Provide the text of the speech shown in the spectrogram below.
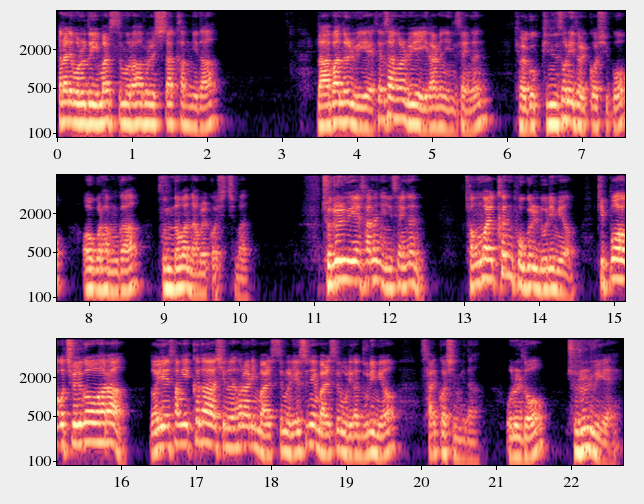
하나님 오늘도 이 말씀으로 하루를 시작합니다. 라반을 위해 세상을 위해 일하는 인생은 결국 빈손이 될 것이고 억울함과 분노만 남을 것이지만 주를 위해 사는 인생은 정말 큰 복을 누리며 기뻐하고 즐거워하라 너희의 상이 크다 하시는 하나님 말씀을 예수님의 말씀을 우리가 누리며 살 것입니다. 오늘도 주를 위해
